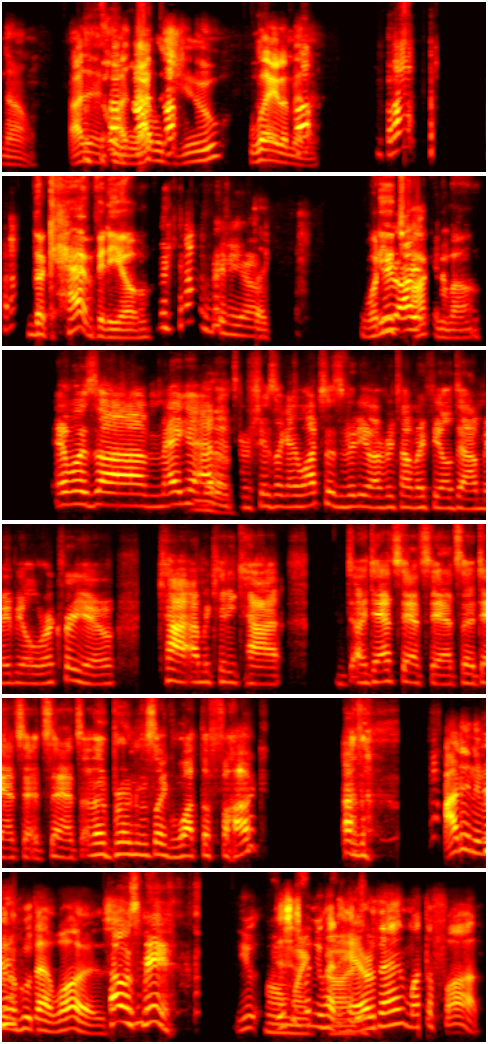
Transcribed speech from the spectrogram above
no, I didn't. Oh, I, that was you. Wait a minute. The cat video. the cat video. Like, What are you Dude, I- talking about? It was uh Mega No. Edits where she was like, I watch this video every time I feel down. Maybe it'll work for you. Cat, I'm a kitty cat. I dance, dance, dance, uh, dance, dance, dance. And then Burn was like, What the fuck? I didn't even know who that was. that was me. You. Oh this is when you had hair. Then what the fuck?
